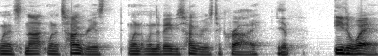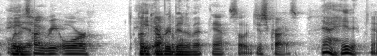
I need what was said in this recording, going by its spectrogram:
when it's not when it's hungry is when when the baby's hungry is to cry. Yep. Either way, when Hate it's it. hungry or Hate every bit of it. Yeah. So it just cries. Yeah, I hate it. Yeah.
